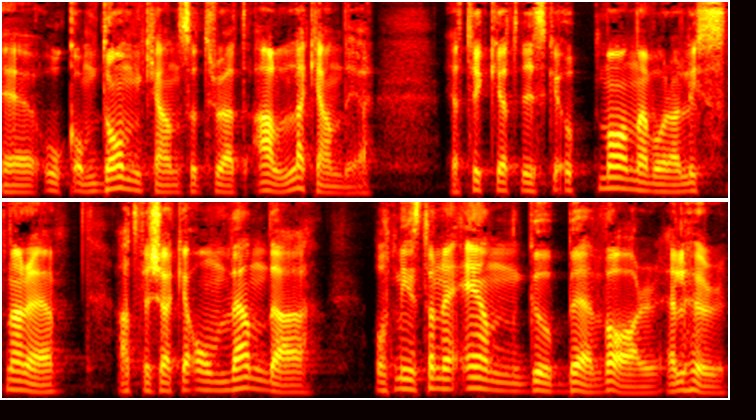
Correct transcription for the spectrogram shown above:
Uh, och om de kan så tror jag att alla kan det. Jag tycker att vi ska uppmana våra lyssnare att försöka omvända åtminstone en gubbe var, eller hur?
